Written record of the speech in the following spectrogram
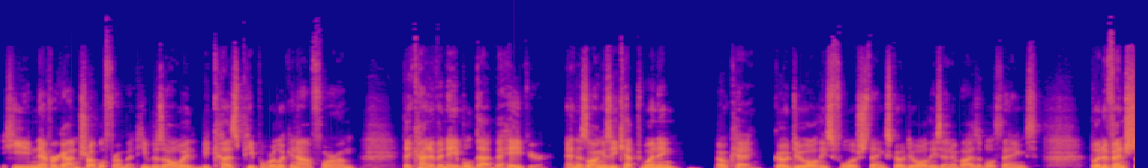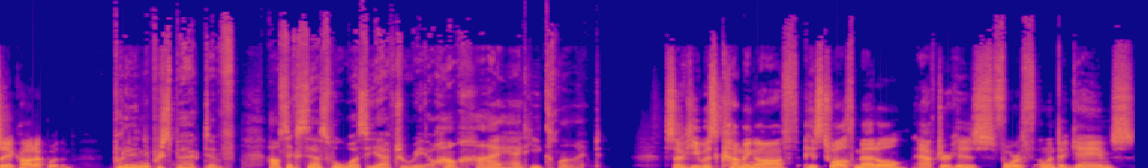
he never got in trouble from it. He was always, because people were looking out for him, they kind of enabled that behavior. And as long as he kept winning, okay, go do all these foolish things, go do all these inadvisable things. But eventually it caught up with him. Put it into perspective. How successful was he after Rio? How high had he climbed? So he was coming off his 12th medal after his fourth Olympic Games,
